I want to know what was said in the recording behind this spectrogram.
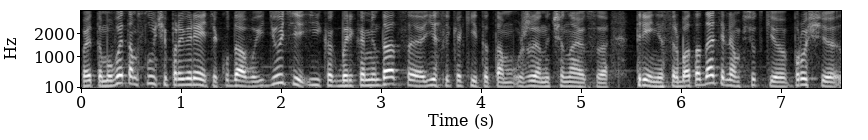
Поэтому в этом случае проверяйте, куда вы идете, и как бы рекомендация, если какие-то там уже начинаются трения с работодателем, все-таки проще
